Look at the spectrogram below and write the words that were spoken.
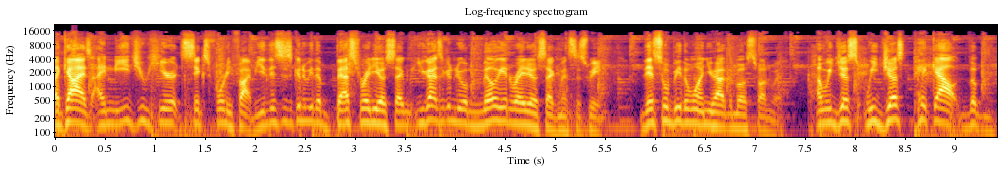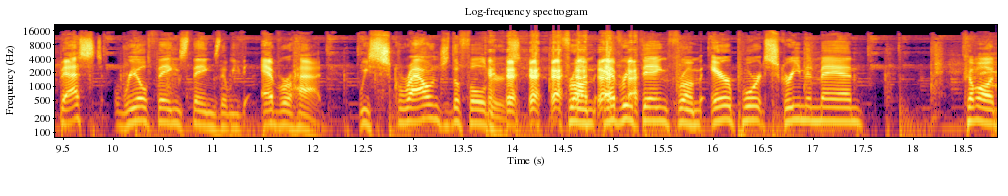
Like, guys, I need you here at 645. You, this is going to be the best radio segment. You guys are going to do a million radio segments this week. This will be the one you have the most fun with. And we just we just pick out the best Real Things things that we've ever had. We scrounge the folders from everything from Airport Screaming Man. Come on.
